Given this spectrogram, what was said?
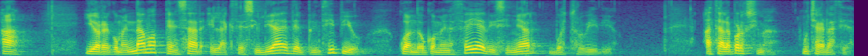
A y os recomendamos pensar en la accesibilidad desde el principio, cuando comencéis a diseñar vuestro vídeo. Hasta la próxima. Muchas gracias.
